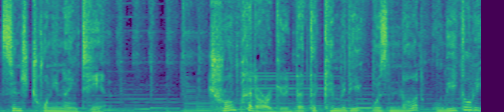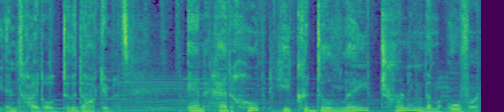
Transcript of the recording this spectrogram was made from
since 2019. Trump had argued that the committee was not legally entitled to the documents and had hoped he could delay turning them over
